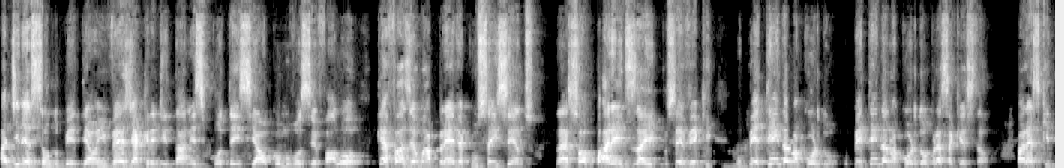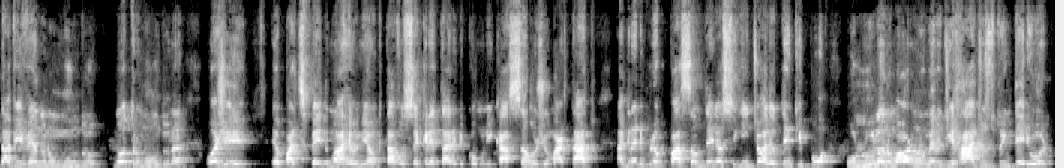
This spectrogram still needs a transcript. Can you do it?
A direção do PT, ao invés de acreditar nesse potencial, como você falou, quer fazer uma prévia com 600. Né? Só um parênteses aí, para você ver que o PT ainda não acordou. O PT ainda não acordou para essa questão. Parece que está vivendo num mundo, no outro mundo, né? Hoje eu participei de uma reunião que estava o secretário de comunicação, o Gilmar Tato. A grande preocupação dele é o seguinte: olha, eu tenho que pôr o Lula no maior número de rádios do interior.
